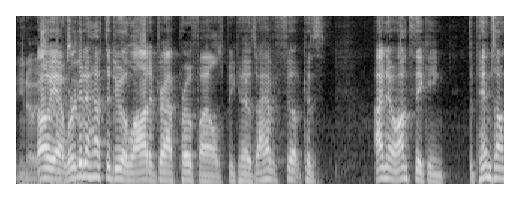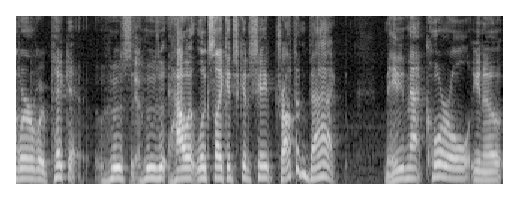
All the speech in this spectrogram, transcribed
You know. Oh yeah, we're of- gonna have to do a lot of draft profiles because I have a feel because I know I'm thinking depends on where we pick it, who's who's how it looks like it's gonna shape. Dropping back, maybe Matt Corral, you know,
